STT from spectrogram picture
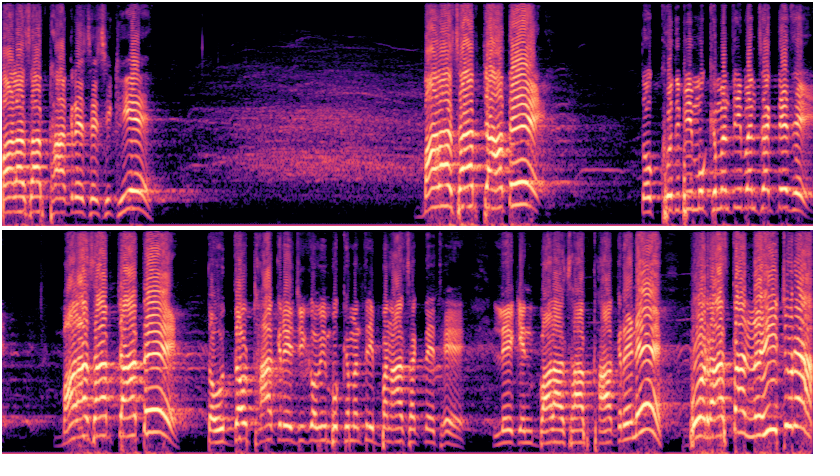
बाला साहब ठाकरे से सीखिए। बाला साहब चाहते तो खुद भी मुख्यमंत्री बन सकते थे। बाला साहब चाहते तो उद्धव ठाकरे जी को भी मुख्यमंत्री बना सकते थे। लेकिन बाला साहब ठाकरे ने वो रास्ता नहीं चुना।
